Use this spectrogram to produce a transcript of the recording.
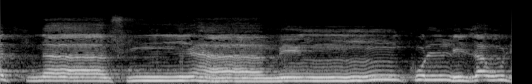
فانبتنا فيها من كل زوج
